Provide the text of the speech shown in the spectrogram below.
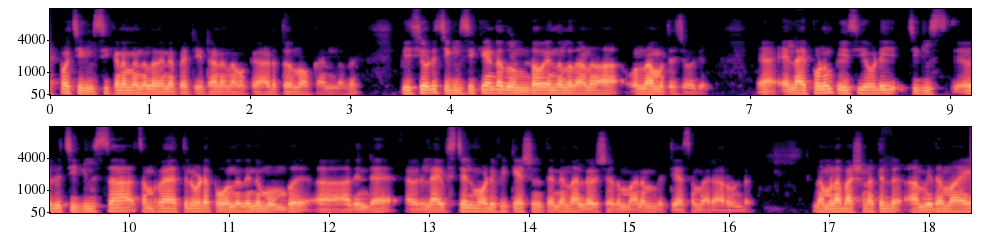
എപ്പോൾ ചികിത്സിക്കണം എന്നുള്ളതിനെ പറ്റിയിട്ടാണ് നമുക്ക് അടുത്തത് നോക്കാനുള്ളത്. പി സി ഒ ഡി ചികിത്സിക്കേണ്ടതുണ്ടോ എന്നുള്ളതാണ് ഒന്നാമത്തെ ചോദ്യം. എല്ലായ്പ്പോഴും പി സി ഒ ഡി ചികിത്സ ഒരു ചികിത്സാ സമ്പ്രദായത്തിലൂടെ പോകുന്നതിന് മുമ്പ് അതിന്റെ ഒരു ലൈഫ് സ്റ്റൈൽ മോഡിഫിക്കേഷനിൽ തന്നെ നല്ലൊരു ശതമാനം വ്യത്യാസം വരാറുണ്ട്. നമ്മളെ ഭക്ഷണത്തിൽ അമിതമായി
